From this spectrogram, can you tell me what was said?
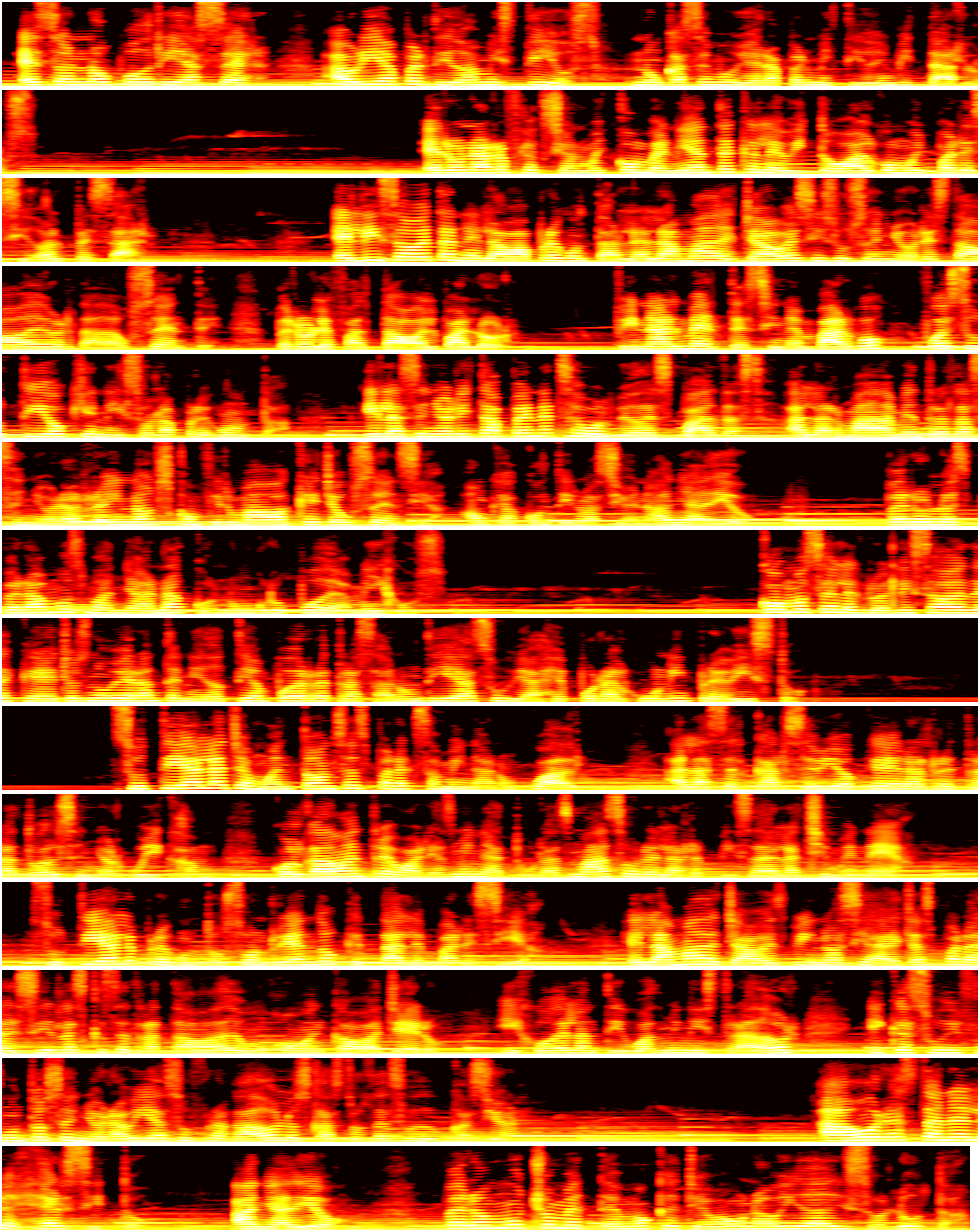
Eso no podría ser. Habría perdido a mis tíos. Nunca se me hubiera permitido invitarlos. Era una reflexión muy conveniente que le evitó algo muy parecido al pesar. Elizabeth anhelaba preguntarle al ama de llaves si su señor estaba de verdad ausente, pero le faltaba el valor. Finalmente, sin embargo, fue su tío quien hizo la pregunta, y la señorita Pennett se volvió de espaldas, alarmada mientras la señora Reynolds confirmaba aquella ausencia, aunque a continuación añadió, pero lo esperamos mañana con un grupo de amigos. ¿Cómo se alegró Elizabeth de que ellos no hubieran tenido tiempo de retrasar un día su viaje por algún imprevisto? Su tía la llamó entonces para examinar un cuadro. Al acercarse vio que era el retrato del señor Wickham, colgado entre varias miniaturas más sobre la repisa de la chimenea. Su tía le preguntó sonriendo qué tal le parecía. El ama de llaves vino hacia ellas para decirles que se trataba de un joven caballero, hijo del antiguo administrador, y que su difunto señor había sufragado los gastos de su educación. Ahora está en el ejército, añadió, pero mucho me temo que lleva una vida disoluta.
